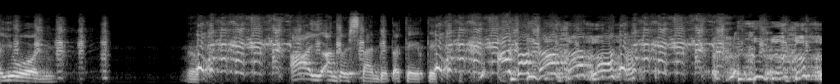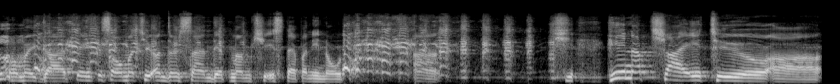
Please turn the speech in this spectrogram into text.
ayun. Ah, you understand it. Okay, okay. oh my God. Thank you so much. You understand it, Ma'am. She is Stephanie North. Uh, she, he not shy to uh,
